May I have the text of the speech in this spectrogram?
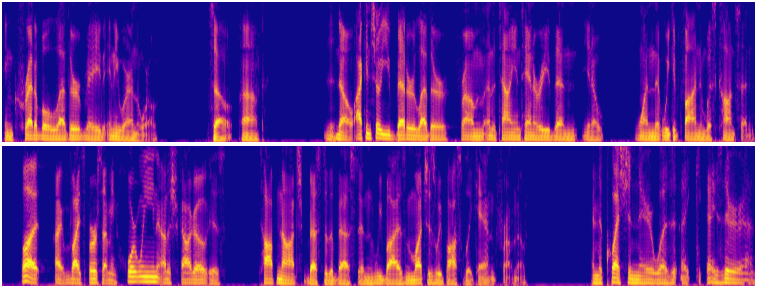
incredible leather made anywhere in the world. So, um, no, I can show you better leather from an Italian tannery than you know one that we could find in Wisconsin. But I, vice versa. I mean, Horween out of Chicago is top notch, best of the best, and we buy as much as we possibly can from them. and the question there was like, is there a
